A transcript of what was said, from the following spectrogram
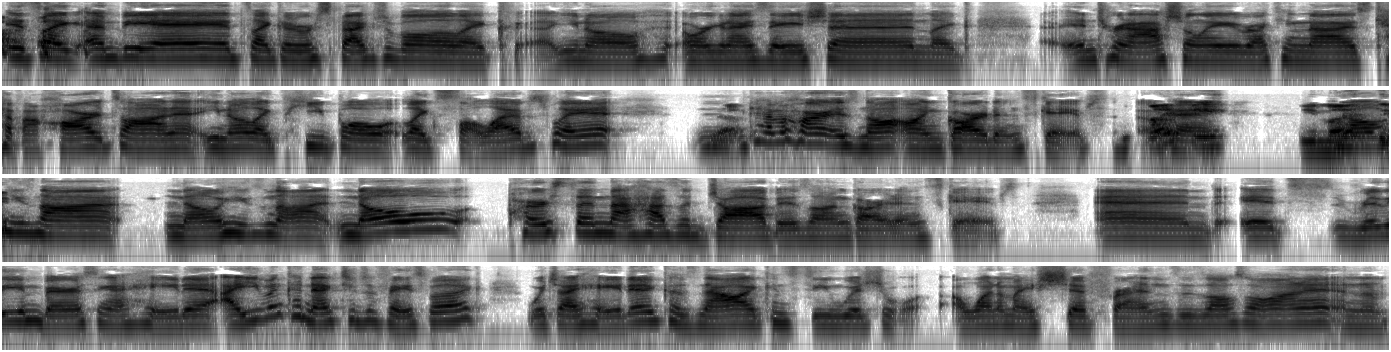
it's like NBA, it's like a respectable like uh, you know organization, like internationally recognized. Kevin Hart's on it, you know, like people like celebs play it. Yeah. Kevin Hart is not on Gardenscapes. Okay, no, be. he's not. No, he's not. No person that has a job is on Gardenscapes and it's really embarrassing. I hate it. I even connected to Facebook, which I hated because now I can see which one of my shift friends is also on it. And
